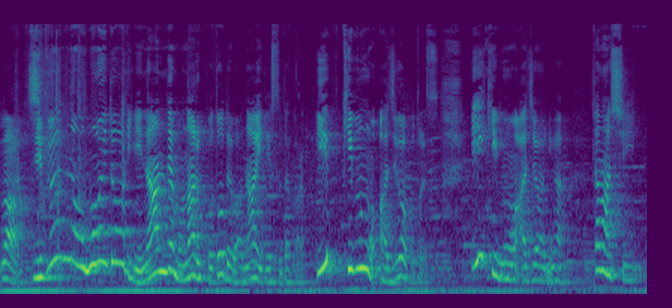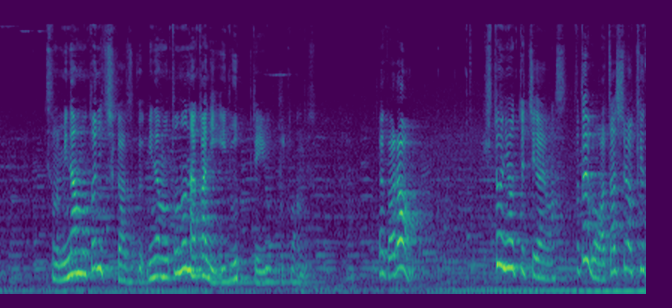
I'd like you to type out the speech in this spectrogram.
は自分の思い通りに何でもなることではないです。だからいい気分を味わうことです。いい気分を味わうには魂その源に近づく源の中にいるっていうことなんです。だから人によって違います。例えば私は結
